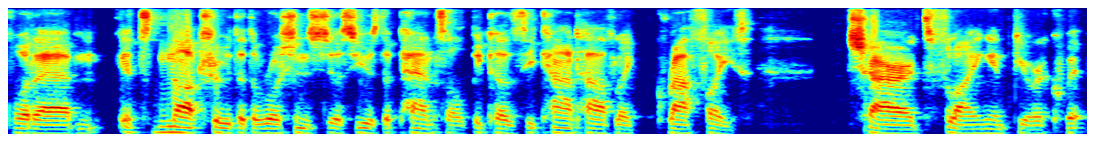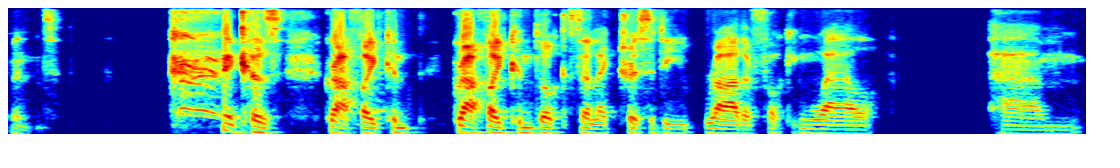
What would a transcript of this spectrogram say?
but um, it's not true that the Russians just used a pencil because you can't have like graphite shards flying into your equipment because graphite can graphite conducts electricity rather fucking well. Um,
